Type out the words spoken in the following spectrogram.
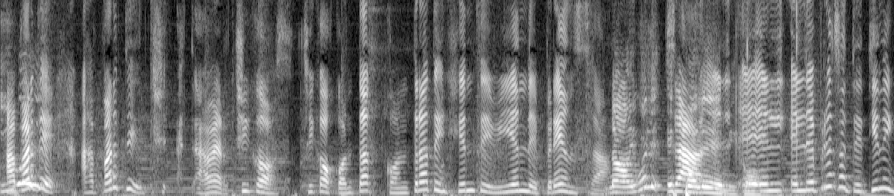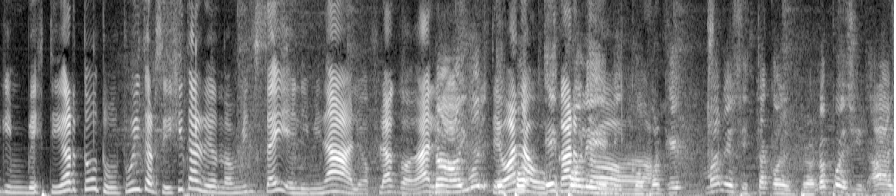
Igual- Aparte, aparte, a ver, chicos, chicos, conta- contraten gente bien de prensa. No, igual es, o sea, el, polémico. el- el de prensa te tiene que investigar todo tu Twitter. Si dijiste algo en 2006, eliminalo, flaco, dale. No, igual te es, van a buscar es polémico, todo. porque Manes está con el pro. No puede decir, ay,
